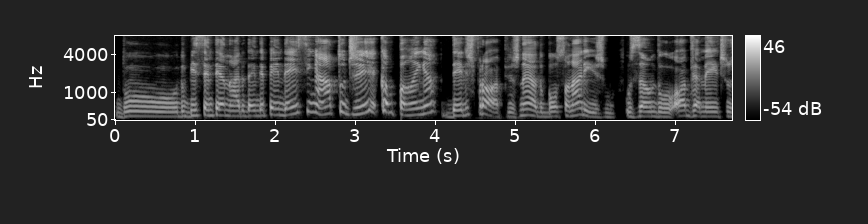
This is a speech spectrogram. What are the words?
do, do, bicentenário da independência em ato de campanha deles próprios, né, do bolsonarismo, usando, obviamente, o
